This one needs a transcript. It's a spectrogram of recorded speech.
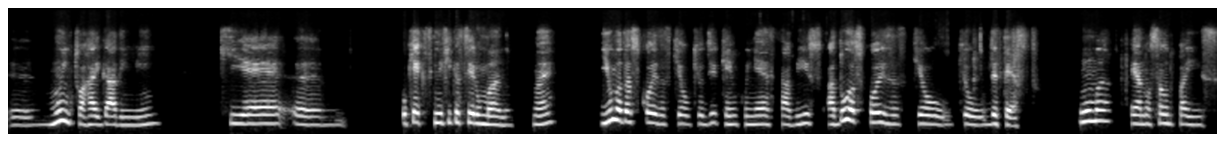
é, muito arraigada em mim, que é, é o que é que significa ser humano, não é? E uma das coisas que eu, que eu digo, quem me conhece sabe isso, há duas coisas que eu, que eu detesto. Uma é a noção do país,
